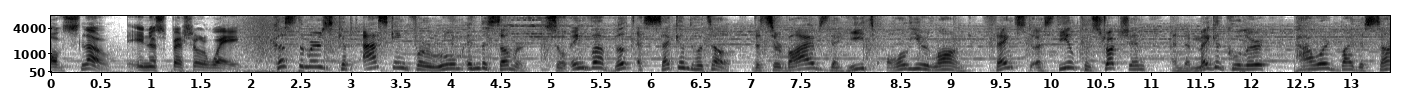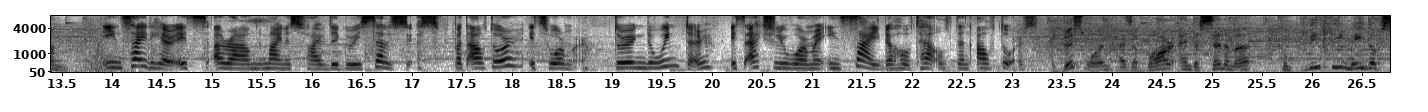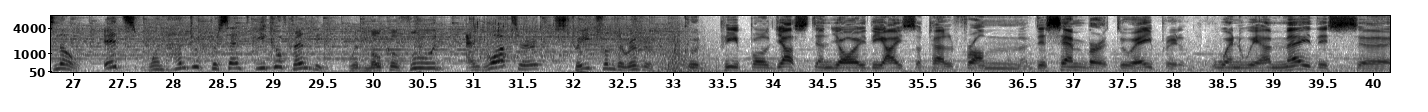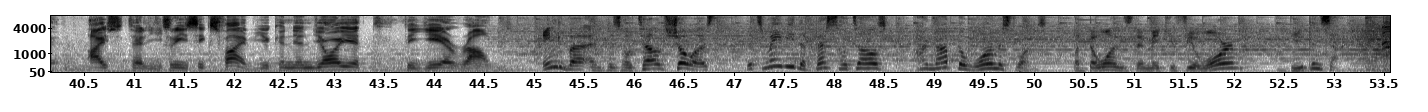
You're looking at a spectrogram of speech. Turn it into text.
of snow in a special way. Customers kept asking for a room in the summer, so Yngve built a second hotel that survives the heat all year long, thanks to a steel construction and a mega cooler powered by the sun. Inside here it's around minus 5 degrees Celsius, but outdoor it's warmer. During the winter, it's actually warmer inside the hotel than outdoors. This one has a bar and a cinema completely made of snow. It's 100% eco-friendly with local food and water straight from the river. Could people just enjoy the ice hotel from December to April? When we have made this uh, ice hotel 365, you can enjoy it the year round. Yngve and his hotel show us that maybe the best hotels are not the warmest ones, but the ones that make you feel warm deep inside.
